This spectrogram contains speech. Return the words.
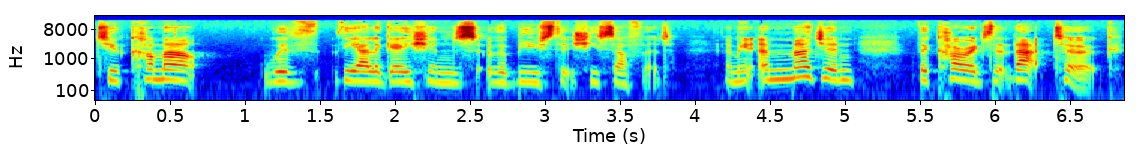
to come out with the allegations of abuse that she suffered. I mean, imagine the courage that that took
